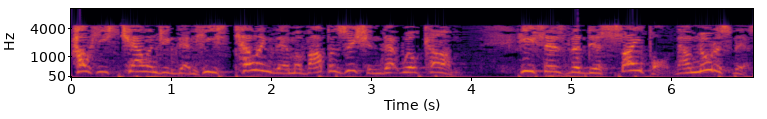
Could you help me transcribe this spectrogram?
how he's challenging them. He's telling them of opposition that will come. He says the disciple. Now notice this.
